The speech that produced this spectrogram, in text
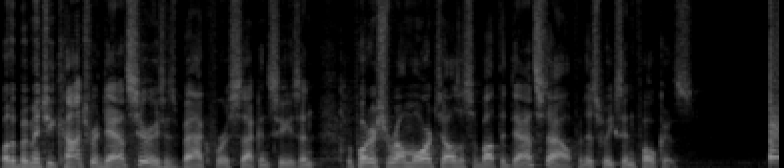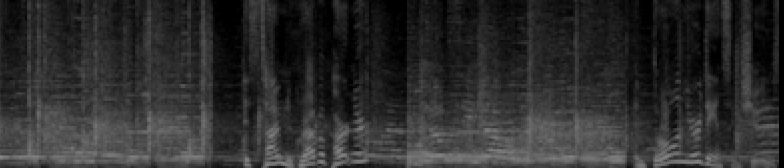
Well, the Bemidji Contra Dance Series is back for a second season. Reporter Sherelle Moore tells us about the dance style for this week's In Focus. It's time to grab a partner and throw on your dancing shoes.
